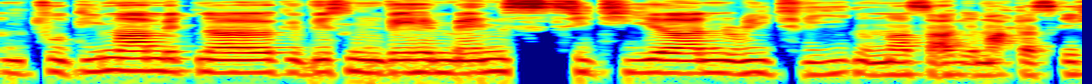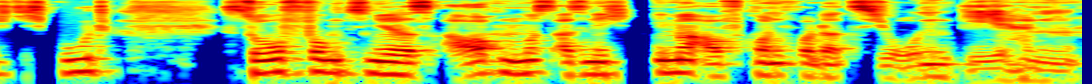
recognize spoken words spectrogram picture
und tu die mal mit einer gewissen Vehemenz zitieren, retweeten und mal sagen, ihr macht das richtig gut. So funktioniert das auch. Man muss also nicht immer auf Konfrontation gehen.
